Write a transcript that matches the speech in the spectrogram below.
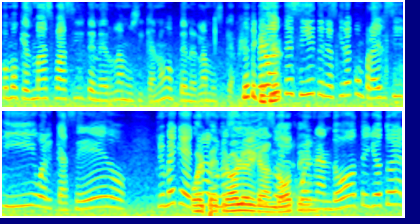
como que es más fácil tener la música, ¿no? Obtener la música. Fíjate Pero sí- antes sí, tenías que ir a comprar el CD o el cassette o... Yo me quedé O con el petróleo, el CDs, o grandote. O el, grandote. Yo todavía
